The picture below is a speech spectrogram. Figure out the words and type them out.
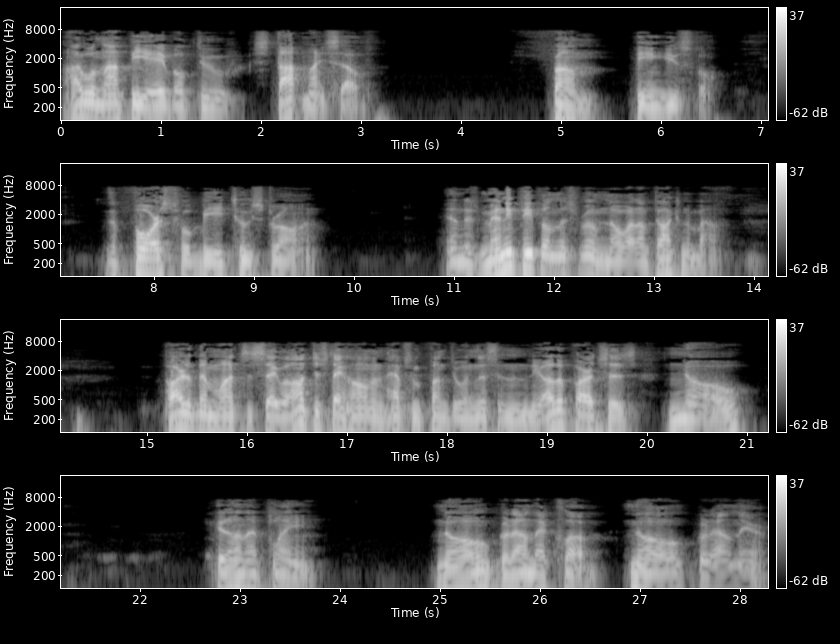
I will not be able to stop myself from being useful. The force will be too strong. And there's many people in this room know what I'm talking about. Part of them wants to say, well, I'll just stay home and have some fun doing this. And the other part says, no. Get on that plane. No, go down that club. No, go down there.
